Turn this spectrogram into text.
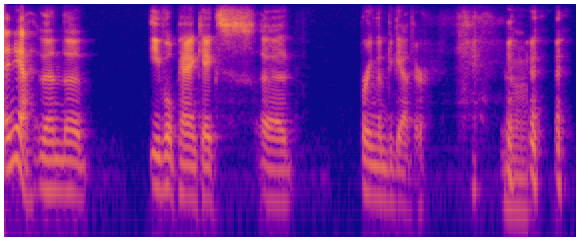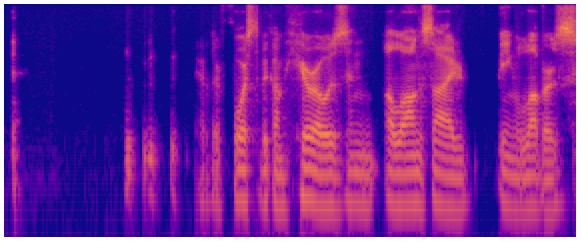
and yeah, then the evil pancakes uh, bring them together. yeah. yeah, they're forced to become heroes and alongside being lovers.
